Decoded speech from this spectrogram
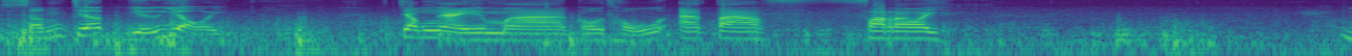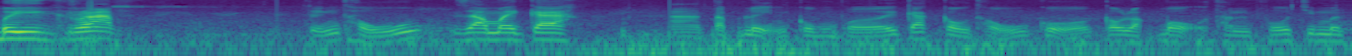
Sấm chớp dữ dội trong ngày mà cầu thủ Ata Faroy Bigraf tuyển thủ Jamaica à, tập luyện cùng với các cầu thủ của câu lạc bộ Thành phố Hồ Chí Minh.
